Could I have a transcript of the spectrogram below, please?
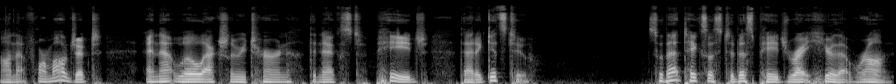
on that form object, and that will actually return the next page that it gets to. So that takes us to this page right here that we're on.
